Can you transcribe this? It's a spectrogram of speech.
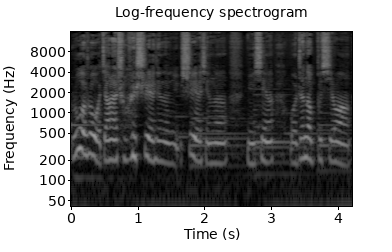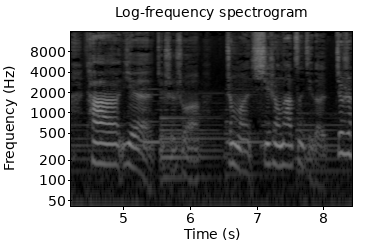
如果说我将来成为事业型的女 事业型的女性，我真的不希望她也就是说这么牺牲她自己的，就是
